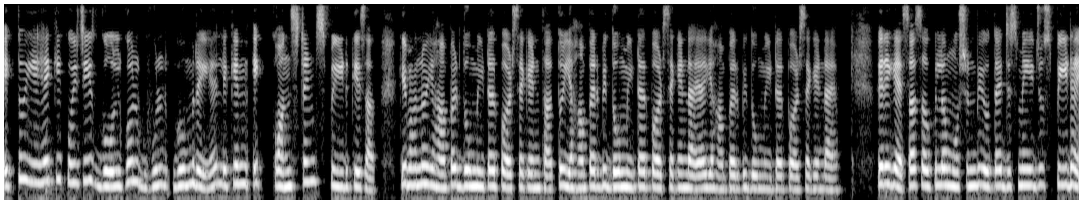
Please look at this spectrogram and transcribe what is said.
एक तो ये है कि कोई चीज़ गोल गोल घूल, घूम रही है, लेकिन एक कांस्टेंट स्पीड के साथ कि मानो यहाँ पर दो मीटर पर सेकेंड था तो यहाँ पर भी दो मीटर पर सेकेंड आया, यहाँ पर भी दो मीटर पर सेकेंड आया। फिर एक ऐसा सर्कुलर मोशन भी होता है जिसमें ये जो स्पीड है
